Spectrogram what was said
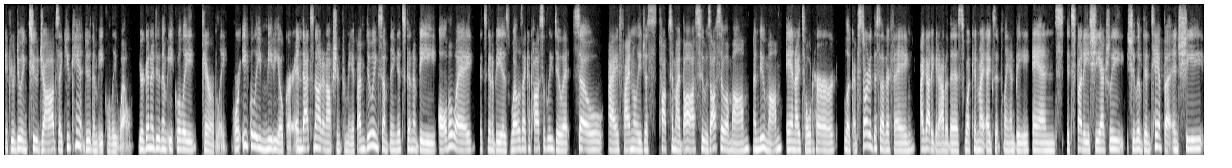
if you're doing two jobs, like you can't do them equally well. You're going to do them equally terribly or equally mediocre. And that's not an option for me. If I'm doing something, it's going to be all the way, it's going to be as well as I could possibly do it. So I finally just talked to my boss, who was also a mom, a new mom, and I told her, look, I've started this other thing. I got to get out of this. What can my exit plan be? And it's funny, she actually she lived in Tampa and she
